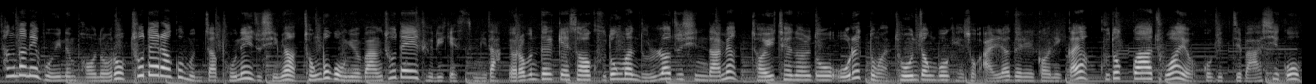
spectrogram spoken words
상단에 보이는 번호로 초대라고 문자 보내주시면 정보 공유방 초대해 드리겠습니다. 여러분들께서 구독만 눌러주신다면 저희 채널도 오랫동안 좋은 정보 계속 알려드릴 거니까요. 구독과 좋아요 꼭 잊지 마시고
